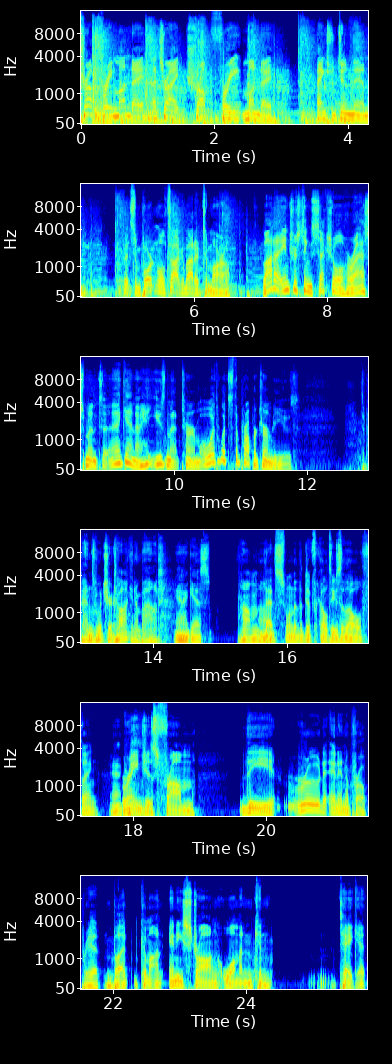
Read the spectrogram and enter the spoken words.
Trump Free Monday. That's right, Trump Free Monday. Thanks for tuning in. If it's important, we'll talk about it tomorrow. A lot of interesting sexual harassment. Again, I hate using that term. What, what's the proper term to use? Depends what you're talking about. Yeah, I guess. Um, Oh. That's one of the difficulties of the whole thing. Yeah, Ranges from the rude and inappropriate, but come on, any strong woman can take it,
